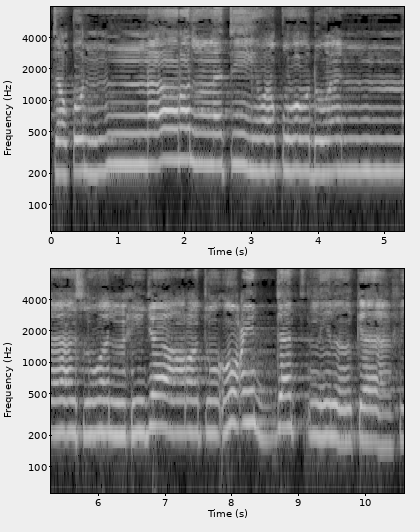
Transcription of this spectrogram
واتقوا النار التي وقودها الناس والحجارة أعدت للكافرين.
